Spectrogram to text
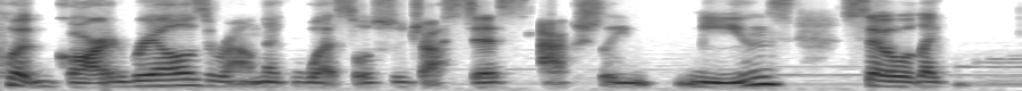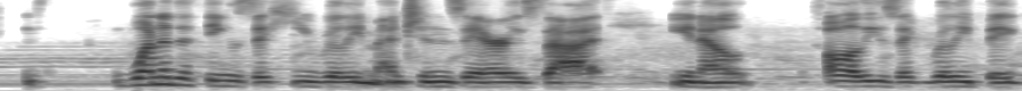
put guardrails around like what social justice actually means. So, like, one of the things that he really mentions there is that, you know, all these like really big,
